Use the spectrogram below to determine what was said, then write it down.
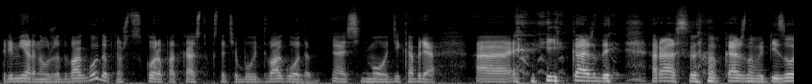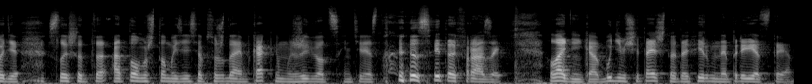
примерно уже два года, потому что скоро подкасту, кстати, будет два года, 7 э, декабря, а, и каждый раз в каждом эпизоде слышат о том, что мы здесь обсуждаем, как им живется, интересно, с этой фразой. Ладненько, будем считать, что это фирменное приветствие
